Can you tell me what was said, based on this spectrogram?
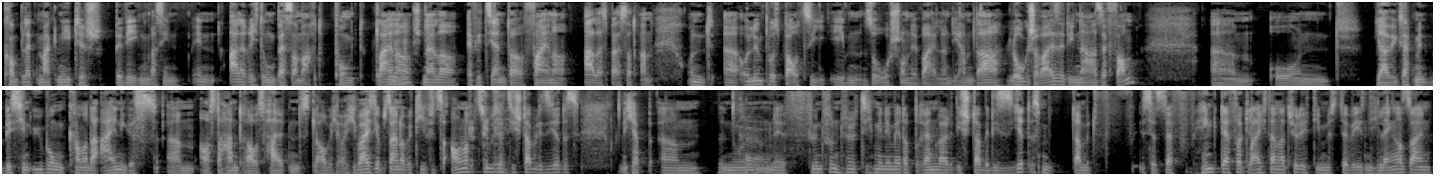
komplett magnetisch bewegen, was ihn in alle Richtungen besser macht. Punkt. Kleiner, mhm. schneller, effizienter, feiner, alles besser dran. Und äh, Olympus baut sie eben so schon eine Weile. Und die haben da logischerweise die Nase vorn. Ähm, und ja, wie gesagt, mit ein bisschen Übung kann man da einiges ähm, aus der Hand raushalten, das glaube ich auch. Ich weiß nicht, ob sein Objektiv jetzt auch noch zusätzlich stabilisiert ist. Ich habe ähm, nur eine 55 Millimeter Brennweite, die stabilisiert ist. damit ist jetzt der, hinkt der Vergleich dann natürlich, die müsste wesentlich länger sein.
